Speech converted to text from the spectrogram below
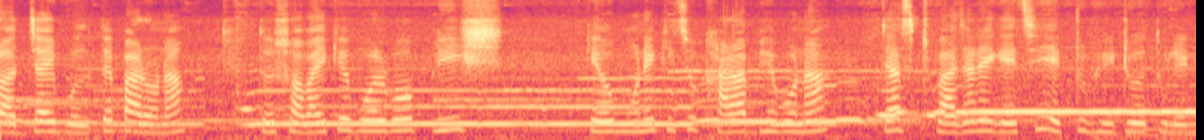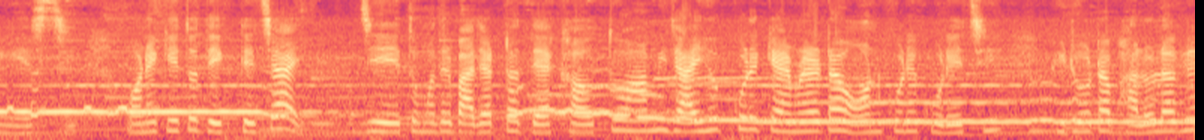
লজ্জায় বলতে পারো না। তো সবাইকে বলব প্লিজ কেউ মনে কিছু খারাপ ভেবো না। জাস্ট বাজারে গেছি, একটু ভিডিও তুলে নিয়ে এসেছি। অনেকে তো দেখতে চায়। যে তোমাদের বাজারটা দেখাও। তো আমি যাই হোক করে ক্যামেরাটা অন করে করেছি। ভিডিওটা ভালো লাগলে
